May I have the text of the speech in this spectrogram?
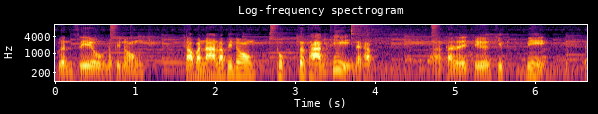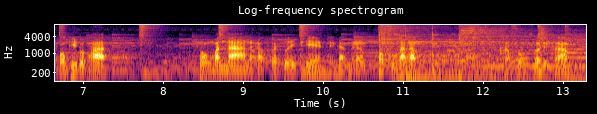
เพื่อนซิลและพี่น้อง ชาวบ้านนาและพี่น้องทุกสถานที่นะครับถ้าได้เจอคลิปนี้ของพี่ประพาสช่องบรรณานะครับ ก็ช่วยแชร์ในกันนะครับ ขอบคุณมากครับ ครับผมสวัสดีครับ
